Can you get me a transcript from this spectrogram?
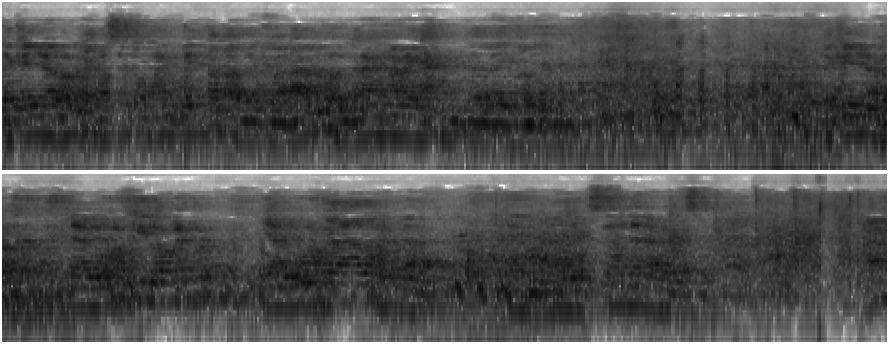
Pequeño error que no se tomó en cuenta para declararlo el gran navegante de la historia. Pequeño error de algunos kilómetros y algunos grados en la, en la dirección de navegación. ¿Ah?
